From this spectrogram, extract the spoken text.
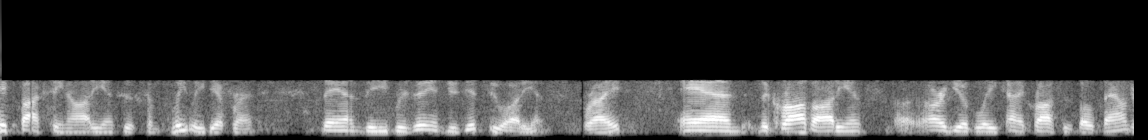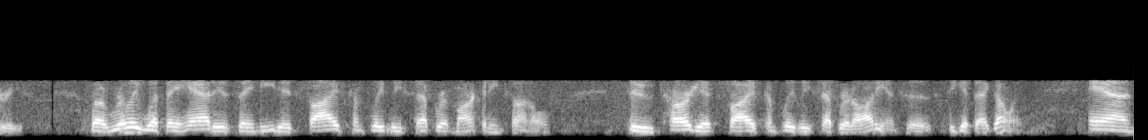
kickboxing audience is completely different than the Brazilian Jiu-Jitsu audience, right? And the Krav audience uh, arguably kind of crosses both boundaries. But really what they had is they needed five completely separate marketing funnels to target five completely separate audiences to get that going. And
